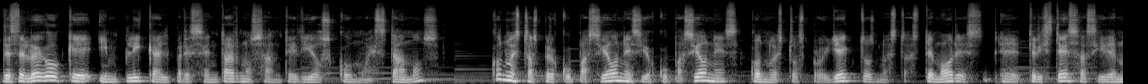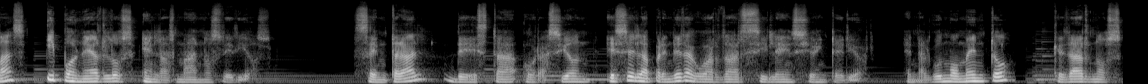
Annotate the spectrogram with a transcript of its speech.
desde luego que implica el presentarnos ante Dios como estamos, con nuestras preocupaciones y ocupaciones, con nuestros proyectos, nuestros temores, eh, tristezas y demás, y ponerlos en las manos de Dios. Central de esta oración es el aprender a guardar silencio interior. En algún momento, quedarnos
